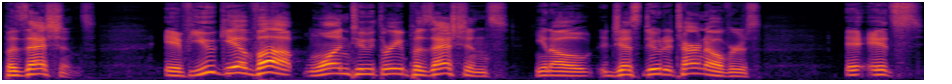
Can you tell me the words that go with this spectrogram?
Possessions. If you give up one, two, three possessions, you know, just due to turnovers, it, it's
